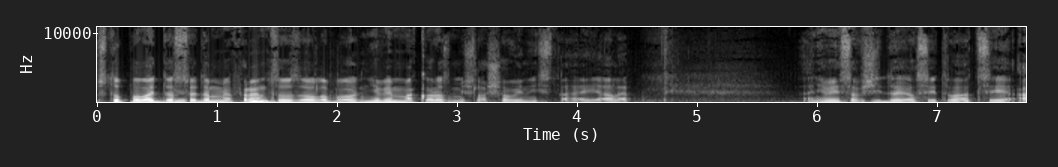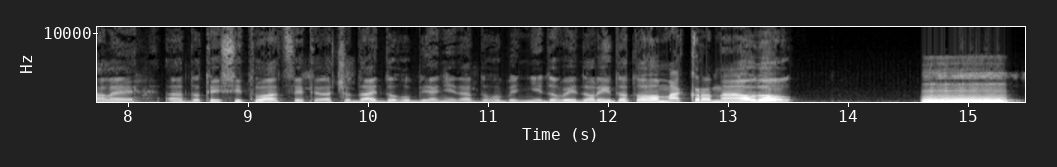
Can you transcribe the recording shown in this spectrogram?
vstupovať do svedomia Francúzov, lebo neviem, ako rozmýšľa šovinista, hej, ale neviem sa vžiť do jeho situácie, ale do tej situácie, teda čo dať do huby a nedať do huby, nedovedol ich do toho Macron náhodou?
